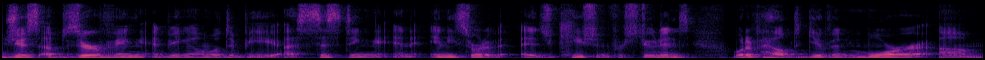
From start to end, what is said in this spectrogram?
just observing and being able to be assisting in any sort of education for students would have helped given more um,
